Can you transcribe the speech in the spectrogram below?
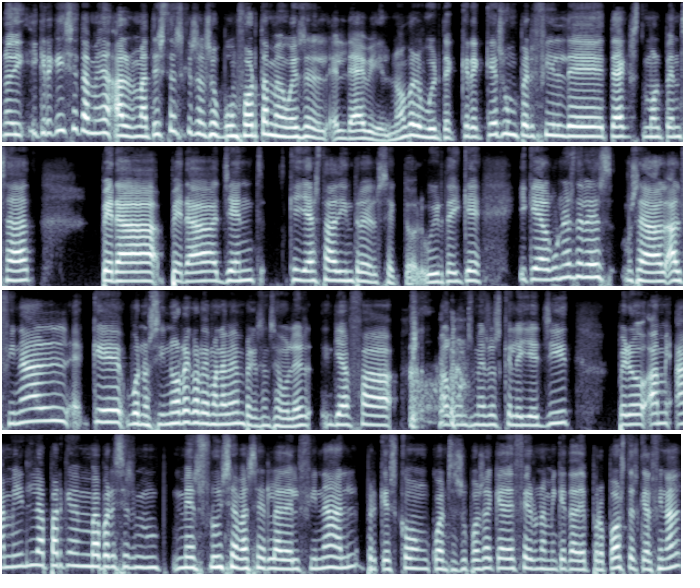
No, dic, I crec que això també, al mateix temps que és el seu punt fort, també ho és el, el dèbil, no? Però vull dir, crec que és un perfil de text molt pensat per a, per a gent que ja està dintre del sector. Vull dir, i que, i que algunes de les... O sigui, al, al final, eh, que, bueno, si no recordem malament, perquè sense voler ja fa alguns mesos que l'he llegit, però a mi, a mi la part que em va parecer més fluixa va ser la del final, perquè és com quan se suposa que ha de fer una miqueta de propostes, que al final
